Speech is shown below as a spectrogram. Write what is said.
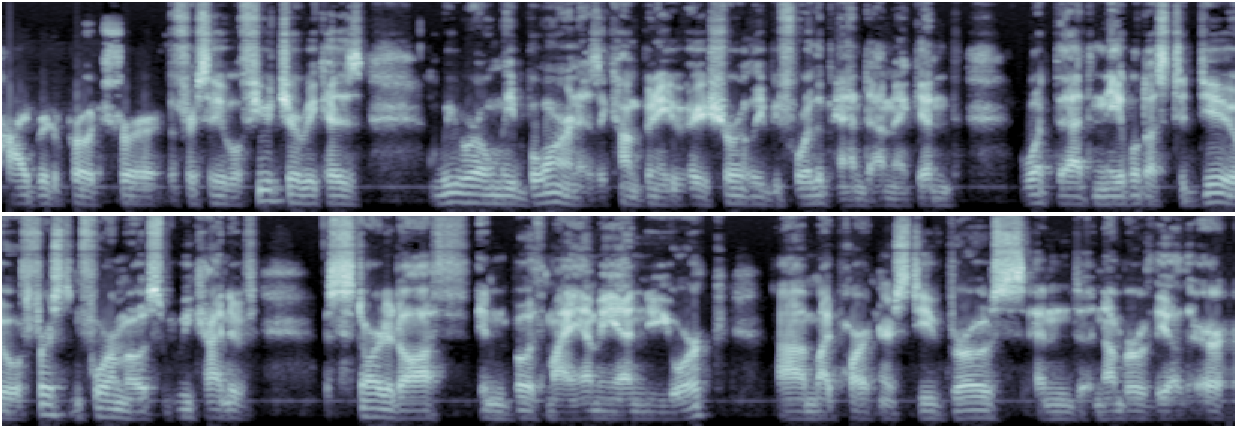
hybrid approach for the foreseeable future because we were only born as a company very shortly before the pandemic. And what that enabled us to do, first and foremost, we kind of started off in both Miami and New York. Uh, my partner, Steve Gross, and a number of the other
